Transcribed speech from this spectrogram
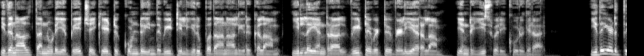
இதனால் தன்னுடைய பேச்சை கேட்டுக்கொண்டு இந்த வீட்டில் இருப்பதானால் இருக்கலாம் இல்லையென்றால் வீட்டை விட்டு வெளியேறலாம் என்று ஈஸ்வரி கூறுகிறார். இதையடுத்து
